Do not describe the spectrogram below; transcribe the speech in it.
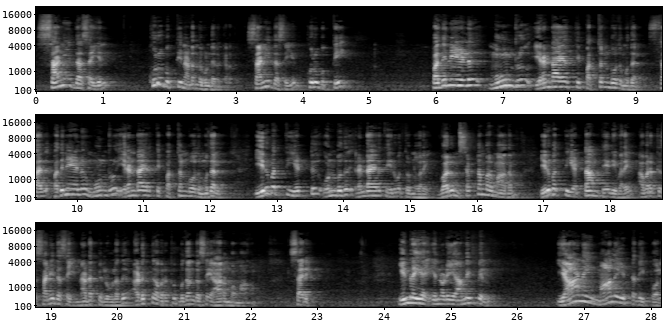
சனி தசையில் குருபுக்தி நடந்து கொண்டிருக்கிறது. சனி தசையில் குருபுக்தி பதினேழு மூன்று இரண்டாயிரத்தி பத்தொன்பது முதல் பதினேழு மூன்று இரண்டாயிரத்தி பத்தொன்பது முதல் இருபத்தி எட்டு ஒன்பது இரண்டாயிரத்தி இருபத்தொன்னு வரை வரும் செப்டம்பர் மாதம் இருபத்தி எட்டாம் தேதி வரை அவருக்கு சனி தசை நடப்பில் உள்ளது. அடுத்து அவருக்கு புதன் தசை ஆரம்பமாகும். சரி. இன்றைய என்னுடைய அமைப்பில் யானை மாலையிட்டதைப் போல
